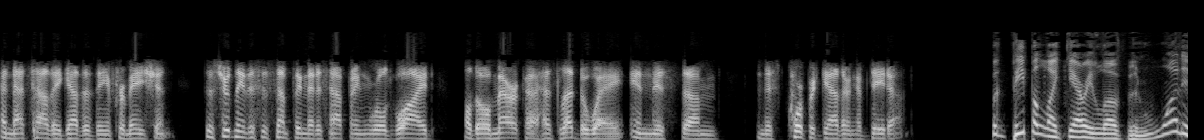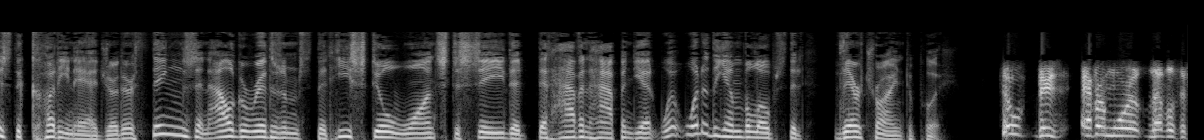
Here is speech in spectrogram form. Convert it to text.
and that's how they gather the information. So certainly, this is something that is happening worldwide. Although America has led the way in this um, in this corporate gathering of data. But people like Gary Loveman, what is the cutting edge? Are there things and algorithms that he still wants to see that, that haven't happened yet? What what are the envelopes that they're trying to push? So there's ever more levels of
